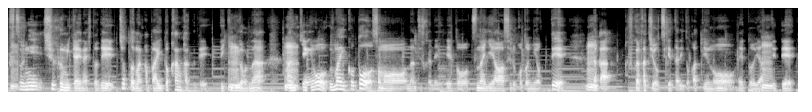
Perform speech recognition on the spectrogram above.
普通に主婦みたいな人でちょっとなんかバイト感覚でできるようなうん案件をうまいことそのなんていうんですかねえっ、とつなぎ合わせることによってうんなんか付加価値をつけたりとかっていうのを、えっと、やってて、うん、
